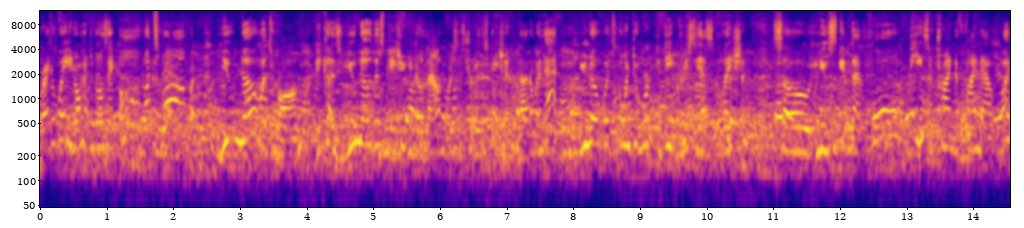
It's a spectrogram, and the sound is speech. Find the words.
right away you don't have to go and say oh what's wrong? You know what's wrong because you know this patient you know loud noise is triggered this patient. Not only that you know what's going to work to decrease the escalation so you skip that whole piece of trying to find out what,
